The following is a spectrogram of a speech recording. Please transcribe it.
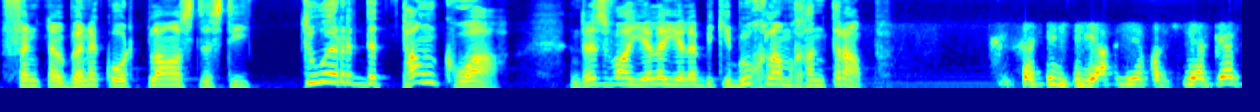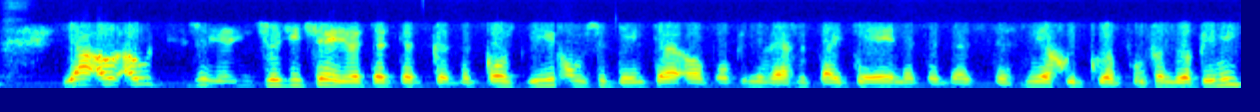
vind nou binnekort plaas, dis die Tour de Tankwa. En dis waar jy julle bietjie boeglam gaan trap. ja, nee, verseker. Ja, ou ou soos jy sê, dit dit dit, dit kos duur om studente op op universiteit te hê en dit dit is dis nie 'n goedkoop oefenloopie nie.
